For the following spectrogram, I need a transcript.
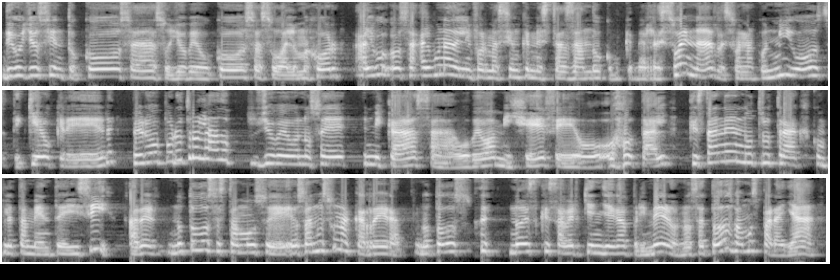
digo, yo siento cosas o yo veo cosas o a lo mejor algo, o sea, alguna de la información que me estás dando como que me resuena, resuena conmigo, te quiero creer, pero por otro lado, pues, yo veo, no sé, en mi casa o veo a mi jefe o, tal, que están en otro track completamente y sí, a ver, no todos estamos, eh, o sea, no es una carrera, no todos, no es que saber quién llega primero, ¿no? O sea, todos vamos para allá.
